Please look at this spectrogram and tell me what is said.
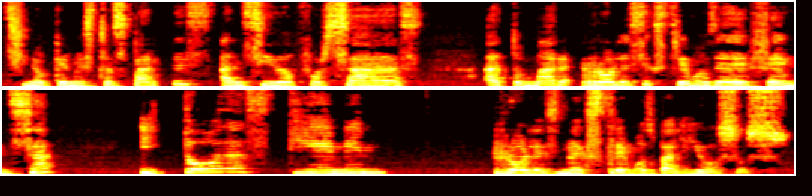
sino que nuestras partes han sido forzadas a tomar roles extremos de defensa y todas tienen roles no extremos valiosos.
